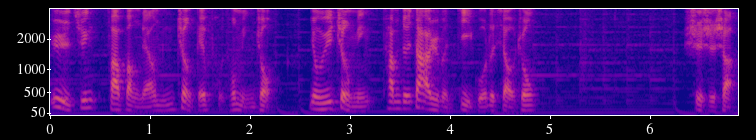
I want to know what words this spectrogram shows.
日军发放良民证给普通民众，用于证明他们对大日本帝国的效忠。事实上，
